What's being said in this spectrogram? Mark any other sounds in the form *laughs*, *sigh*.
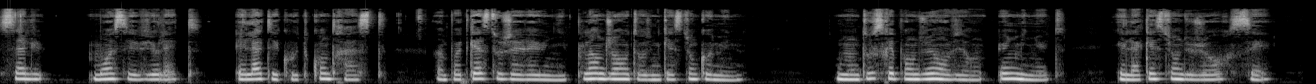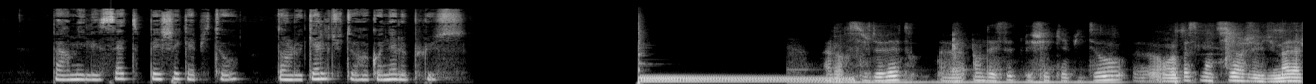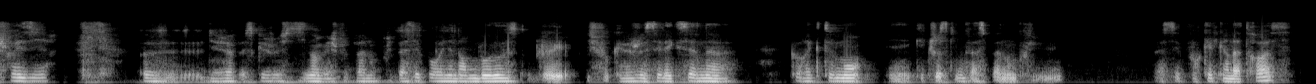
Salut, moi c'est Violette, et là t'écoutes Contraste, un podcast où j'ai réuni plein de gens autour d'une question commune. Ils m'ont tous répondu en environ une minute, et la question du jour c'est Parmi les sept péchés capitaux, dans lequel tu te reconnais le plus? Alors si je devais être euh, un des sept péchés capitaux, euh, on va pas se mentir, j'ai eu du mal à choisir. Euh, déjà parce que je me suis dit non mais je peux pas non plus passer pour une énorme bolosse, donc euh, il faut que je sélectionne euh, correctement et quelque chose qui me fasse pas non plus passer pour quelqu'un d'atroce.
